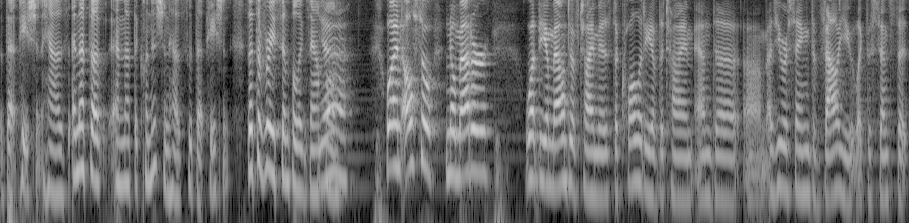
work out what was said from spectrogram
that patient has and that the and that the clinician has with that patient so that's a very simple example yeah well, and also, no matter what the amount of time is, the quality of the time, and the, um, as you were saying, the value, like the sense that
